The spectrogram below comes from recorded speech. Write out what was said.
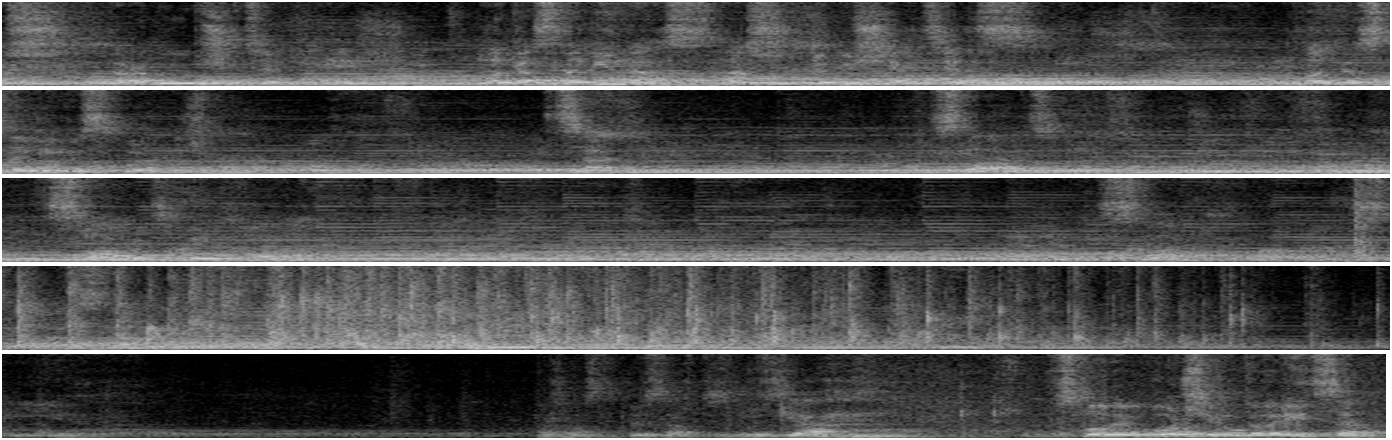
наш дорогой учитель. Благослови нас, наш любящий Отец. Благослови, Господь наш Бог и Царь. Слава Тебе. Слава Тебе и хвала. Слава, слава, слава. Аминь. И, пожалуйста, присаживайтесь, друзья. В Слове Божьем говорится,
